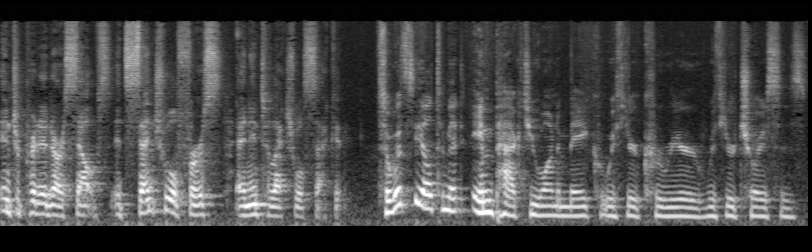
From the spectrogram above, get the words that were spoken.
interpret it ourselves. It's sensual first and intellectual second. So, what's the ultimate impact you want to make with your career, with your choices?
